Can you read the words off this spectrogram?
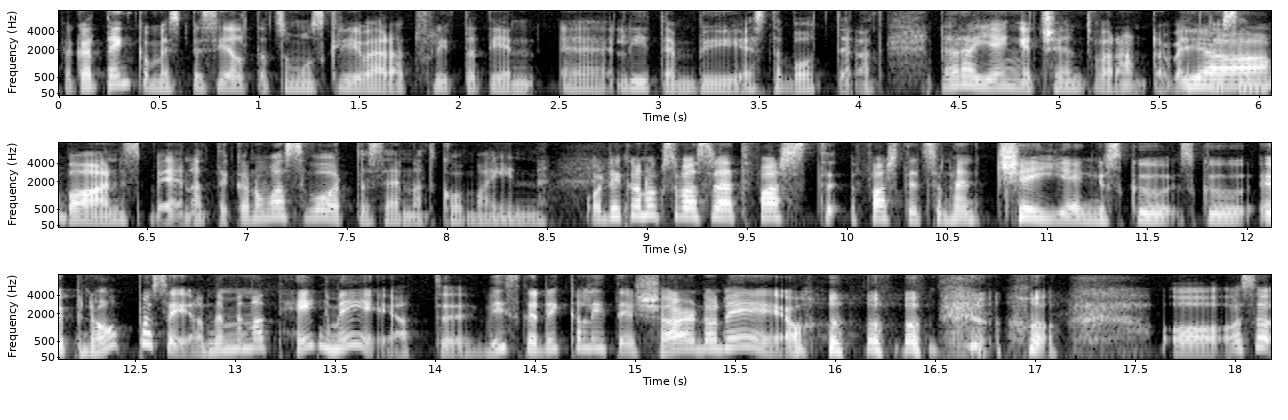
Jag kan tänka mig speciellt att som hon skriver att flytta till en eh, liten by i Österbotten. Att där har gänget känt varandra vet Ja. du, sen barnsben. Att det kan nog vara svårt att sen att komma in. Och det kan också vara så att fast, fast ett sånt här tjejgäng skulle, skulle öppna upp och säga men att häng med, att eh, vi ska dricka lite chardonnay. Och, och, och, och så,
